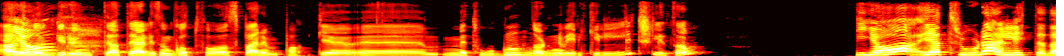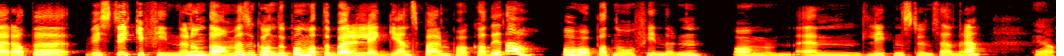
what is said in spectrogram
Er det Ja. noen grunn til at de har liksom gått for spermpakkemetoden når den virker litt slitsom? Ja, jeg tror det er litt det der at det, hvis du ikke finner noen dame, så kan du på en måte bare legge igjen spermpakka di, da, og håpe at noen finner den om en liten stund senere. Ja.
